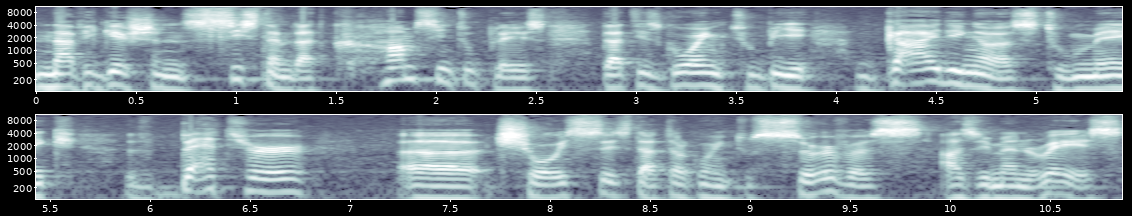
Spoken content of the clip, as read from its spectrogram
navigation system that comes into place that is going to be guiding us to make better uh, choices that are going to serve us as human race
